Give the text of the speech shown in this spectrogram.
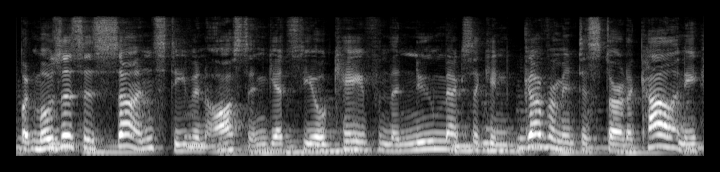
But Moses' son, Stephen Austin, gets the okay from the new Mexican government to start a colony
